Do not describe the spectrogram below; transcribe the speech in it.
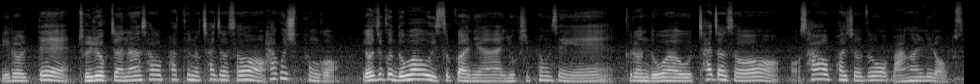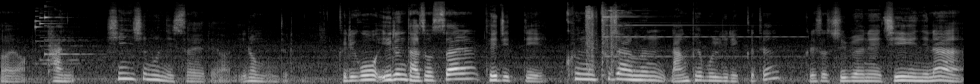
이럴 때 조력자나 사업 파트너 찾아서 하고 싶은 거 여지껏 노하우 있을 거 아니야. 60평생에. 그런 노하우 찾아서 사업하셔도 망할 일 없어요. 단 신심은 있어야 돼요. 이런 분들은. 그리고 75살 돼지띠. 큰 투자하면 낭패 볼 일이 있거든. 그래서 주변에 지인이나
